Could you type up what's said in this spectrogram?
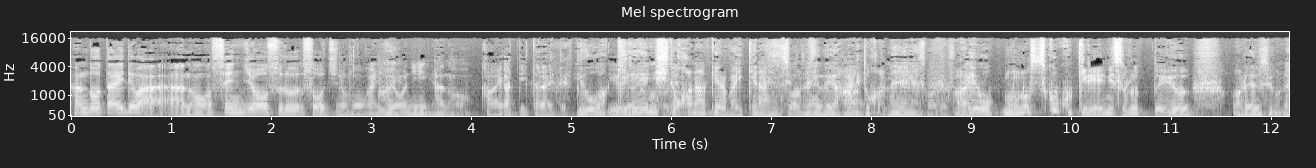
半導体では、あの、洗浄する装置の方が非常に、はい、あの、可愛がっていただいている要は、きれいにしとかなければいけないんですよね、ね。ウェハーとかね、はい、そうですね。あれをものすごくきれいにするという、あれですよね。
